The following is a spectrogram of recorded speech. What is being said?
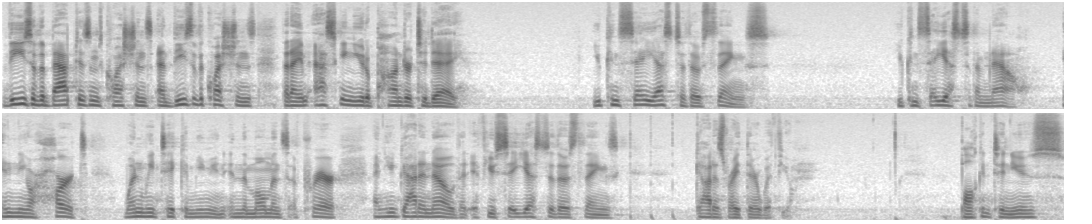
These are the baptism questions, and these are the questions that I am asking you to ponder today. You can say yes to those things. You can say yes to them now in your heart when we take communion in the moments of prayer. And you got to know that if you say yes to those things, God is right there with you. Paul continues,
